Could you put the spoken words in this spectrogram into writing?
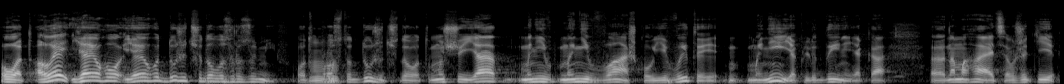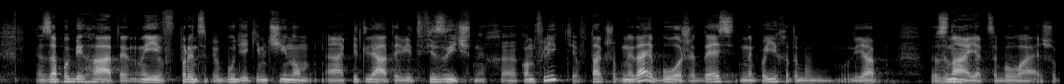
От, але я його, я його дуже чудово зрозумів. От просто дуже чудово, тому що я мені, мені важко уявити мені, як людині, яка е, намагається в житті запобігати ну, і, в принципі, будь-яким чином е, пітляти від фізичних е, конфліктів, так щоб, не дай Боже, десь не поїхати, бо я знаю, як це буває, щоб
